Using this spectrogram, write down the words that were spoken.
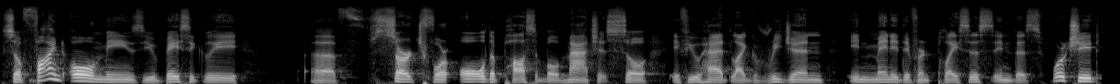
So find all means you basically uh, search for all the possible matches. So if you had like region in many different places in this worksheet,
